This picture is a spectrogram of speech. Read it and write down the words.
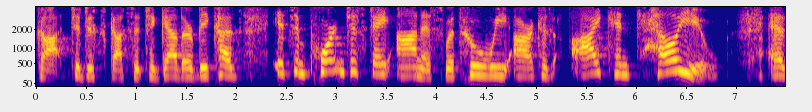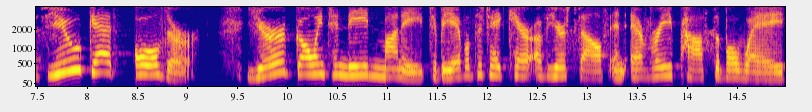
got to discuss it together because it's important to stay honest with who we are. Because I can tell you, as you get older, you're going to need money to be able to take care of yourself in every possible way,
